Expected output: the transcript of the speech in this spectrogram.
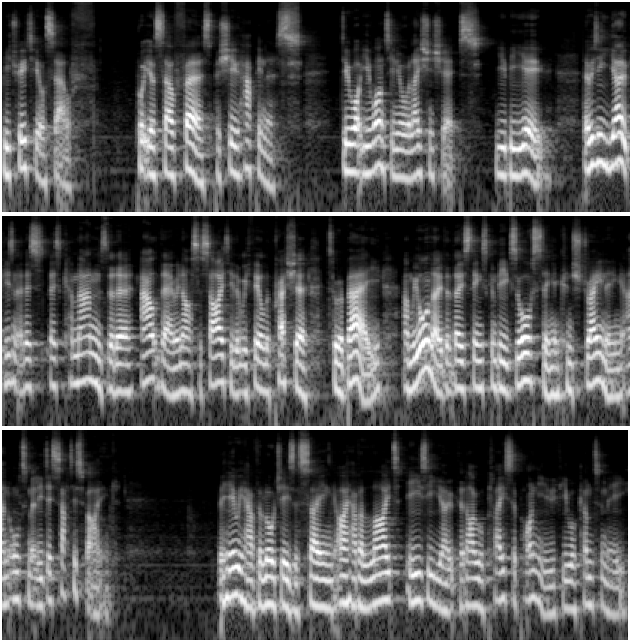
Be true to yourself. Put yourself first. Pursue happiness. Do what you want in your relationships. You be you. There is a yoke, isn't there? There's, there's commands that are out there in our society that we feel the pressure to obey, and we all know that those things can be exhausting and constraining and ultimately dissatisfying. But here we have the Lord Jesus saying, I have a light, easy yoke that I will place upon you if you will come to me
